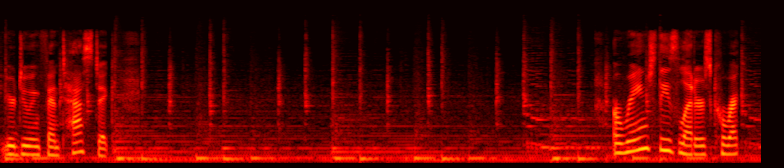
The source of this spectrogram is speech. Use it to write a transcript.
You're doing fantastic. Arrange these letters correctly.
